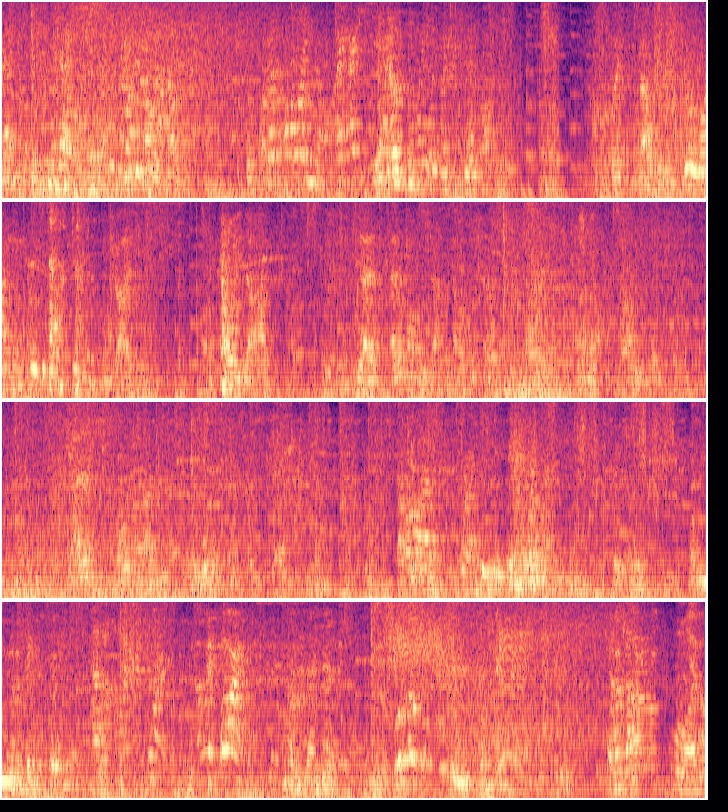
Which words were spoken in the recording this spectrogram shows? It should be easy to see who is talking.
Speaker 1: was making, I think I was playing. No, no, but like, Bowser, Joe, why don't you take it to you guys? Yeah, yeah, I don't know who that, but I'll just I don't know what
